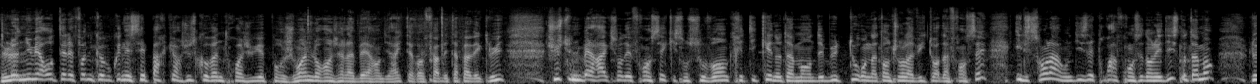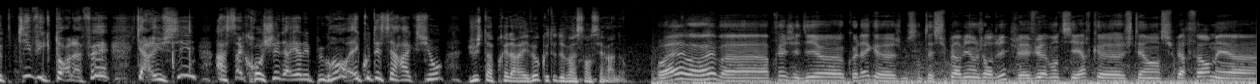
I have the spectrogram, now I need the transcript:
Le numéro de téléphone que vous connaissez par cœur jusqu'au 23 juillet pour joindre Laurent Jalabert en direct et refaire l'étape avec lui. Juste une belle réaction des Français qui sont souvent critiqués, notamment en début de tour. On attend toujours la victoire d'un Français. Ils sont là, on le disait, trois Français dans les 10, notamment le petit Victor Lafay qui a réussi à s'accrocher derrière les plus grands. Écoutez sa réaction juste après l'arrivée aux côtés de Vincent Serrano. Ouais, ouais, ouais. Bah, après, j'ai dit euh, aux collègues, euh, je me sentais super bien aujourd'hui. Je l'avais vu avant-hier que j'étais en super forme et, euh,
